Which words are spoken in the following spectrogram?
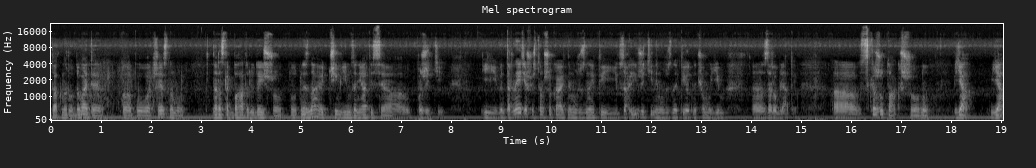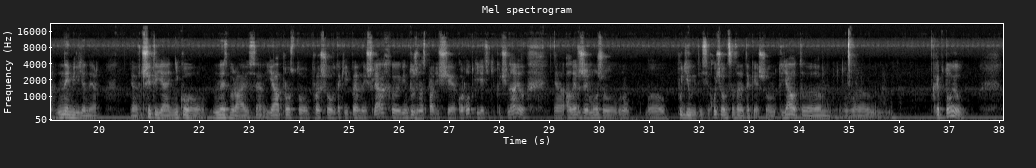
Так, народ, давайте е, по-чесному. Зараз так багато людей, що от, не знають, чим їм зайнятися по житті. І в інтернеті щось там шукають, не можуть знайти, і взагалі в житті не можуть знайти, от на чому їм е, заробляти. Е, скажу так, що ну, я, я не мільйонер. Е, Вчити я нікого не збираюся. Я просто пройшов такий певний шлях. Він дуже насправді ще короткий, я тільки починаю, але вже можу ну, е, поділитися. Хочу вам сказати таке, що я от е, м, е, криптою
